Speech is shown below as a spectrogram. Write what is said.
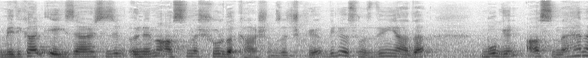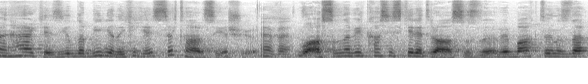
medikal egzersizin önemi aslında şurada karşımıza çıkıyor. Biliyorsunuz dünyada bugün aslında hemen herkes yılda bir ya da iki kez sırt ağrısı yaşıyor. Evet. Bu aslında bir kas iskelet rahatsızlığı ve baktığınızda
